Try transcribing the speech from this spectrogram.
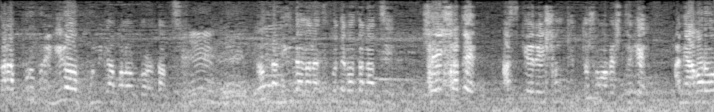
তারা পুরোপুরি নীরব ভূমিকা পালন করে যাচ্ছে আমরা নিন্দা জানাচ্ছি প্রতিবাদ জানাচ্ছি। সেই সাথে আজকের এই সংক্ষিপ্ত সমাবেশ থেকে আমি আবারও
